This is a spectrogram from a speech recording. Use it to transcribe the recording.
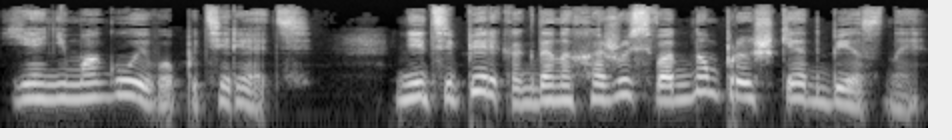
Я не могу его потерять. Не теперь, когда нахожусь в одном прыжке от бездны.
